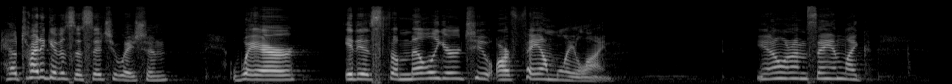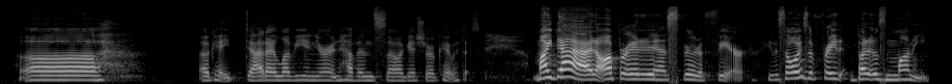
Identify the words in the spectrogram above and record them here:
He'll try to give us a situation where it is familiar to our family line. You know what I'm saying? Like, uh, okay, Dad, I love you and you're in heaven, so I guess you're okay with this. My dad operated in a spirit of fear. He was always afraid, but it was money.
